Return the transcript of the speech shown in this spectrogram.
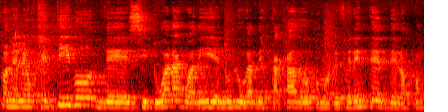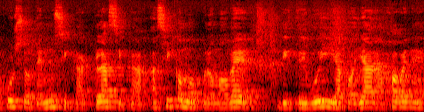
Con el objetivo de situar a Guadix en un lugar destacado como referente de los concursos de música clásica, así como promover, distribuir y apoyar a jóvenes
